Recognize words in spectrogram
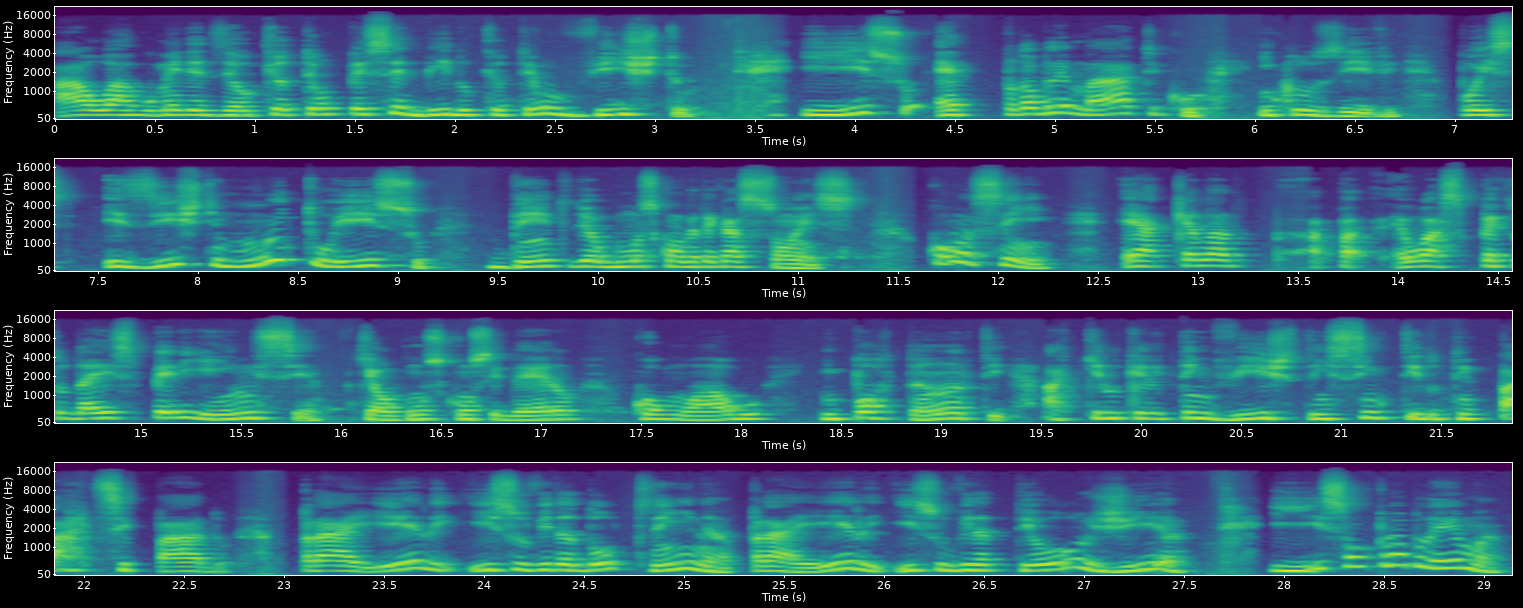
ao argumento de dizer o que eu tenho percebido, o que eu tenho visto. E isso é problemático, inclusive, pois existe muito isso dentro de algumas congregações. Como assim? É aquela é o aspecto da experiência que alguns consideram como algo importante, aquilo que ele tem visto, tem sentido, tem participado. Para ele, isso vira doutrina, para ele, isso vira teologia. E isso é um problema,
